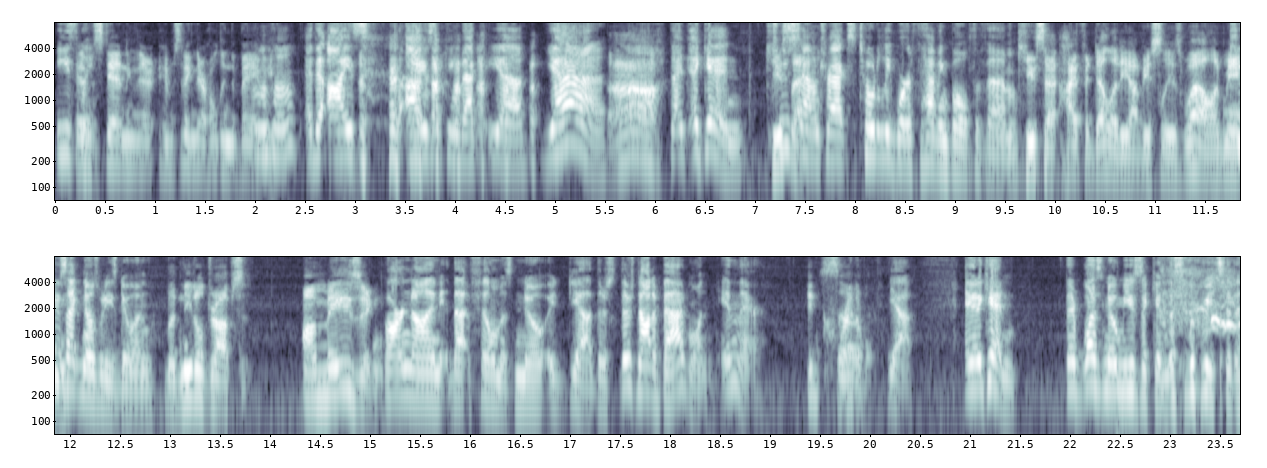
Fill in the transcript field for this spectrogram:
Easily. Him standing there, him sitting there holding the baby. And the eyes, the eyes looking back. Yeah, yeah. Ah, That- again, two soundtracks, totally worth having both of them. Cusack, high fidelity, obviously as well. I mean, Cusack knows what he's doing. the needle drops, amazing, Bar none, that film is no. yeah, there's there's not a bad one in there. So, incredible. yeah, and again, there was no music in this movie today.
